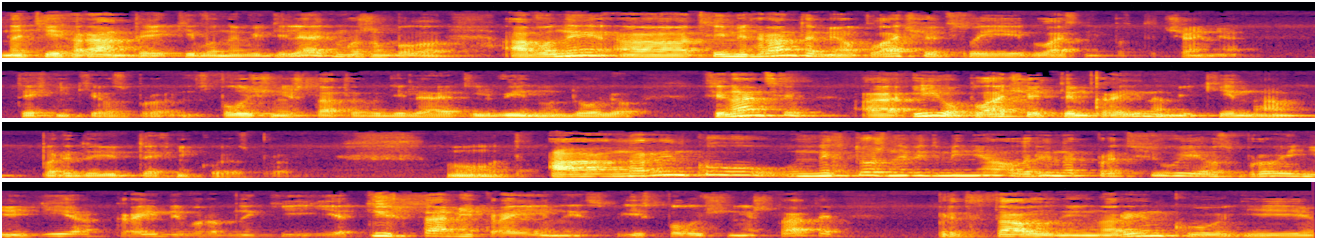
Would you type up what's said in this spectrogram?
На ті гранти, які вони виділяють, можна було. А вони а, цими грантами оплачують свої власні постачання техніки озброєння. Сполучені Штати виділяють львіну долю фінансів а, і оплачують тим країнам, які нам передають техніку озброєння. От. А на ринку ніхто ж не відміняв, ринок працює, озброєння є, країни-виробники є. Ті ж самі країни і Сполучені Штати представлені на ринку і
